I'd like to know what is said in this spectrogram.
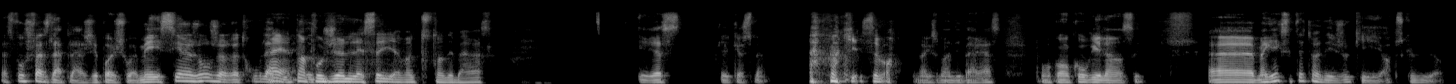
Parce qu'il faut que je fasse de la place, je n'ai pas le choix. Mais si un jour je retrouve la. attends, il faut que je l'essaye avant que tu t'en débarrasses. Il reste quelques semaines. OK, c'est bon. Avant que je m'en débarrasse. Mon concours est lancé. malgré que c'est peut-être un des jeux qui est obscur.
